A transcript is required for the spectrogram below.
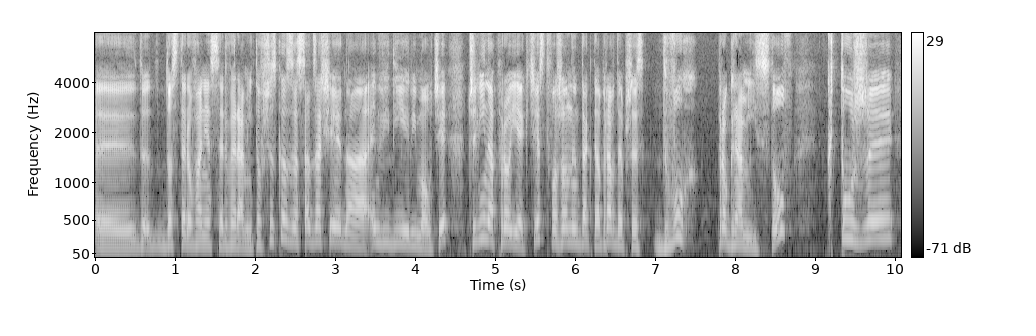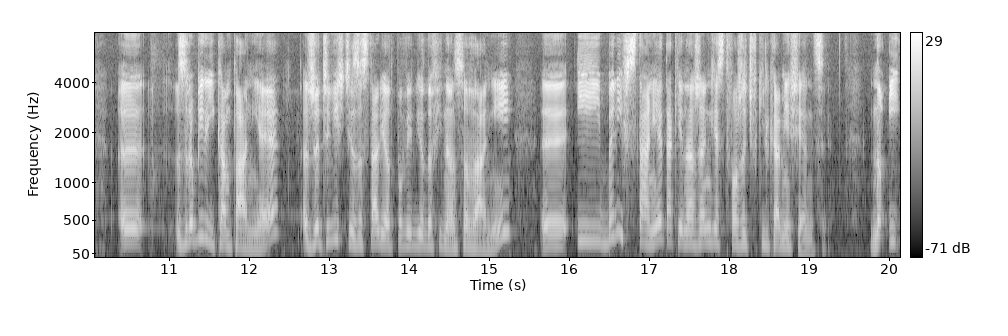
Y, Do, do sterowania serwerami. To wszystko zasadza się na NVIDIA Remote, czyli na projekcie stworzonym tak naprawdę przez dwóch programistów, którzy zrobili kampanię, rzeczywiście zostali odpowiednio dofinansowani y, i byli w stanie takie narzędzie stworzyć w kilka miesięcy. No i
